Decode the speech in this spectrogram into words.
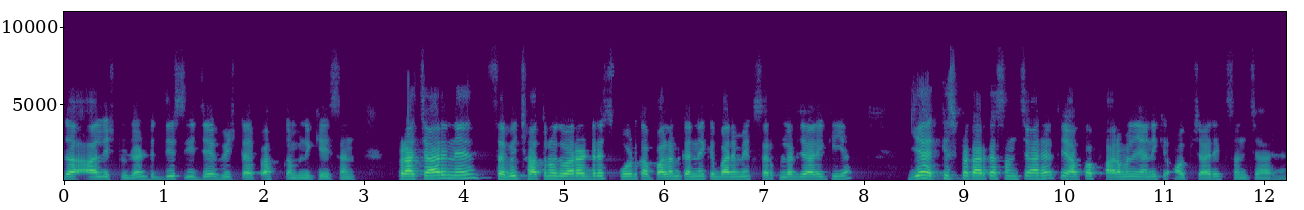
the all student this is a which type of communication प्राचार्य ने सभी छात्रों द्वारा ड्रेस कोड का पालन करने के बारे में एक सर्कुलर जारी किया। यह किस प्रकार का संचार है? तो आपका फॉर्मल यानी कि औपचारिक संचार है।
